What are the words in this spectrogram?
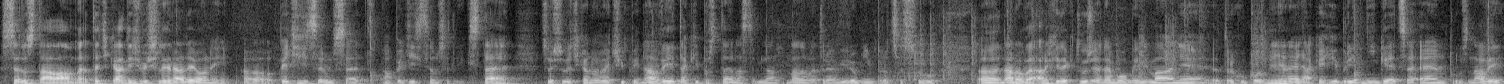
se dostáváme, teďka když vyšly Radeony eh, 5700 a 5700 XT, což jsou teďka nové čipy Navi, taky postavené na 7 nanometrovém výrobním procesu, eh, na nové architektuře nebo minimálně trochu pozměněné, nějaké hybridní GCN plus Navi,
